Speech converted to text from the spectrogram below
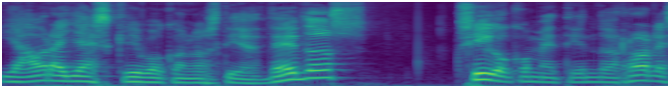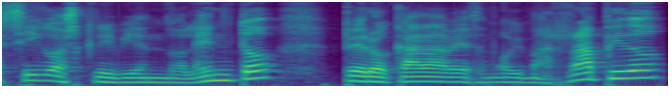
y ahora ya escribo con los 10 dedos. Sigo cometiendo errores, sigo escribiendo lento, pero cada vez voy más rápido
